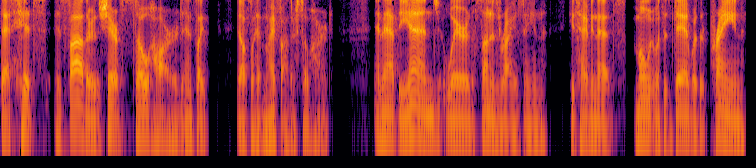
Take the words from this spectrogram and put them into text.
that hits his father, the sheriff so hard and it's like it also hit my father so hard. And then at the end where the sun is rising, he's having that moment with his dad where they're praying.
